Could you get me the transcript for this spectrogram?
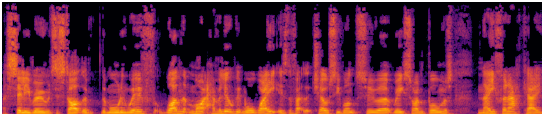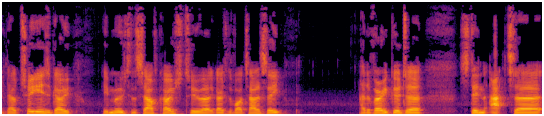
a silly rumour to start the, the, morning with. One that might have a little bit more weight is the fact that Chelsea want to uh, re sign Bournemouth's Nathan Ake. Now, two years ago, he moved to the South Coast to uh, go to the Vitality. Had a very good uh, stint at uh,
